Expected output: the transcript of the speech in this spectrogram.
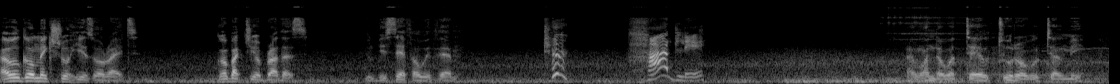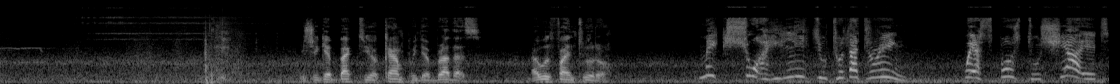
I will go make sure he is all right. Go back to your brothers. You'll be safer with them. Hardly. I wonder what tale Turo will tell me. You should get back to your camp with your brothers. I will find Turo. Make sure he leads you to that ring. We're supposed to share it,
